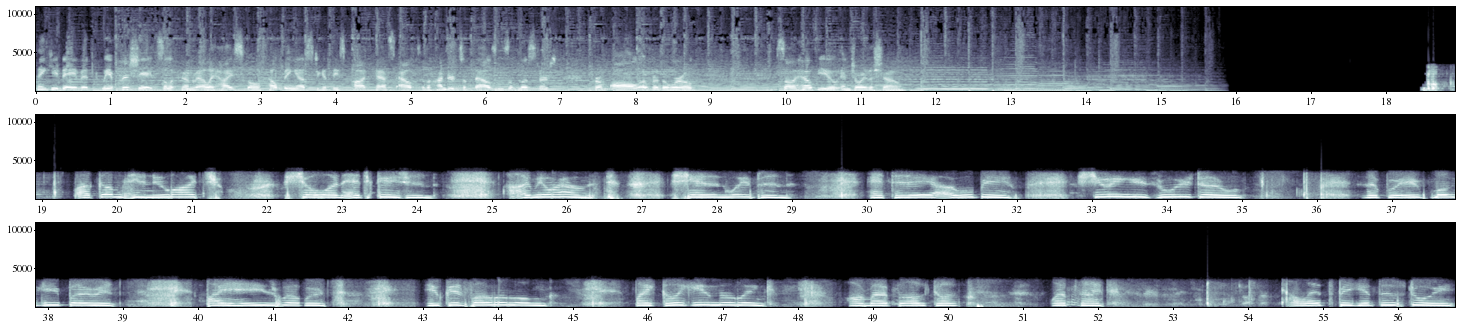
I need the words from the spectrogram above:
Thank you, David. We appreciate Silicon Valley High School helping us to get these podcasts out to the hundreds of thousands of listeners from all over the world. So I hope you enjoy the show. Welcome to New Heights Show on Education. I'm your host, Shannon and today I will be sharing a story titled The Brave Monkey Pirate by Hayes Roberts. You can follow along by clicking the link on my blog talk website. Now let's begin the story.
